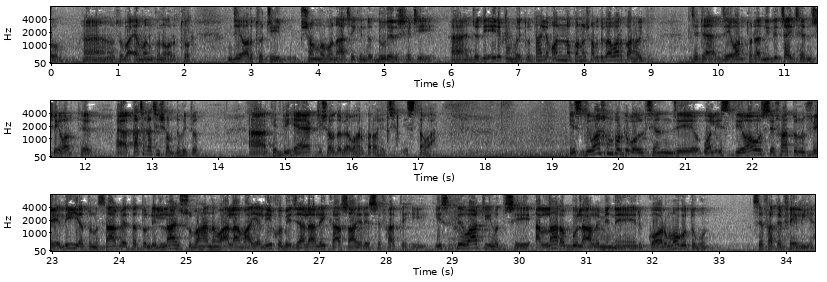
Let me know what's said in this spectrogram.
হ্যাঁ অথবা এমন কোন অর্থ। যে অর্থটি সম্ভাবনা আছে কিন্তু দূরের সেটি হ্যাঁ, যদি এরকম হইতো তাহলে অন্য কোনো শব্দ ব্যবহার করা হইতো। যেটা যে অর্থটা নিতে চাইছেন সেই অর্থের কাছাকাছি শব্দ হইতো। কিন্তু একটি শব্দ ব্যবহার করা হয়েছে ইস্তাওয়া। ইস্তিওয়া সম্পর্কে বলছেন যে, ওয়াল ইস্তিওয়া ও সেফাতুন ফেলিয়াতুন সাবেতাতুন লিল্লাহ সুবহানাহু আলামা ইয়ালিকু বিজালালি কাসায়ের সিফাতিহি। ইস্তিওয়াটি হচ্ছে আল্লাহ রাব্বুল আলামিনের কর্মগত গুণ, সেফাতে ফেলিয়া।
